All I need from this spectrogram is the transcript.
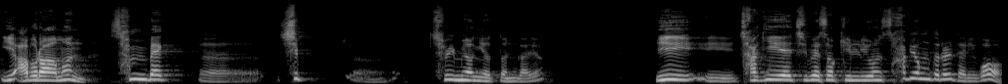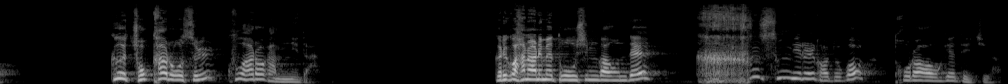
이 아브라함은 317명이었던가요? 이 자기의 집에서 길리온 사병들을 데리고 그 조카 롯을 구하러 갑니다. 그리고 하나님의 도우심 가운데 큰 승리를 거두고 돌아오게 되지요.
